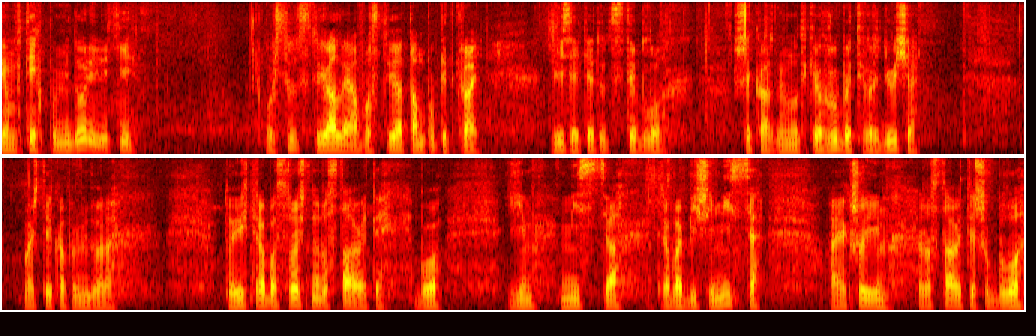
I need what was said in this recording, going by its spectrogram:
ніж в тих помідорів, які ось тут стояли або стоять там попід край. Дивіться, яке тут стебло шикарне, воно таке грубе, твердюче. Бачите, яка помідора. То їх треба срочно розставити, бо їм місця, треба більше місця. А якщо їм розставити, щоб було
